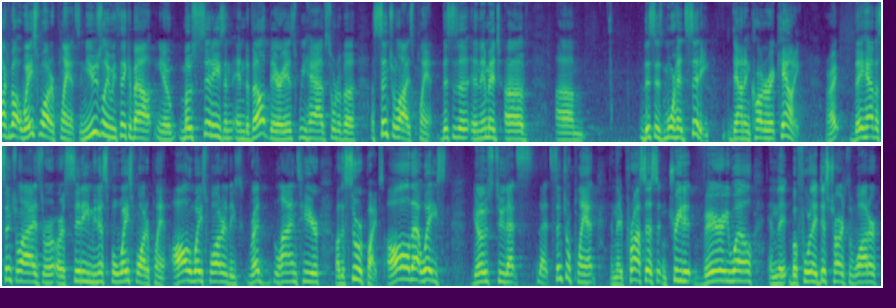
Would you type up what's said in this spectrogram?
talked about wastewater plants, and usually we think about, you know, most cities and, and developed areas, we have sort of a, a centralized plant. This is a, an image of, um, this is Morehead City down in Carteret County. All right, they have a centralized or, or a city municipal wastewater plant. All the wastewater, these red lines here are the sewer pipes. All that waste goes to that, that central plant and they process it and treat it very well and they, before they discharge the water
